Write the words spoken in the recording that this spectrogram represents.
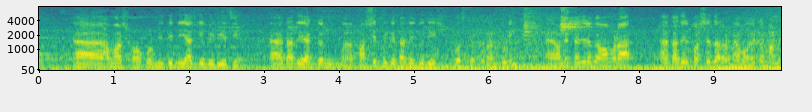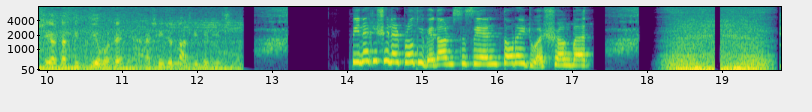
আমার সহকর্মীদের নিয়ে আজকে বেরিয়েছি। তাদের একজন পাশে থেকে তাদের যদি এই শীতবস্ত্র প্রদান করি অনেকটা যেরকম আমরা তাদের পাশে দাঁড়ানো এবং একটা মানসিক একটা তৃপ্তিও বটে সেই জন্য আজকে বেরিয়েছি। পিনাকি শিলের প্রতিবেদন, সিসিএন তরাইটুয়ার সংবাদ।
